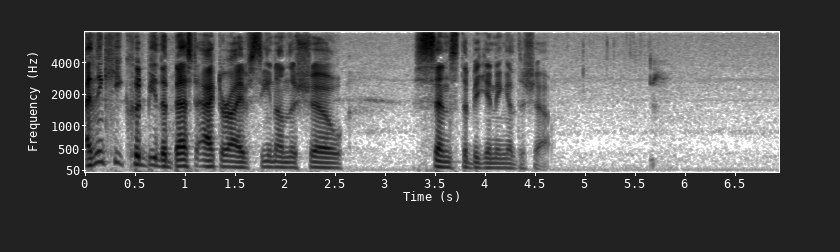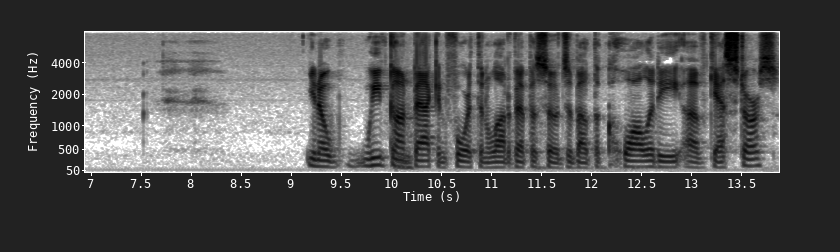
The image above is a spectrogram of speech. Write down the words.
I think he could be the best actor I've seen on the show since the beginning of the show. You know, we've gone back and forth in a lot of episodes about the quality of guest stars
